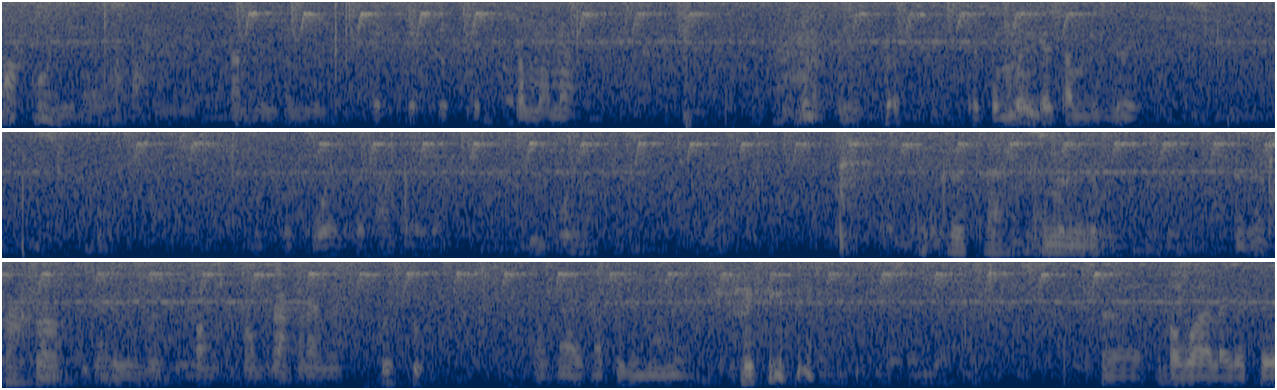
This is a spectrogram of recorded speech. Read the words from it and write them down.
ปักคนอาหารหลายที่ ตำมามาแต่ผมไม่ได้ตำเลย เคยทานที่มันเลย ฟังฟังภาษาเขาได้ไหมเขาได้ ครับแต่ไม่รู้เรื่องเพราะว่าอะไรก็เจ๊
